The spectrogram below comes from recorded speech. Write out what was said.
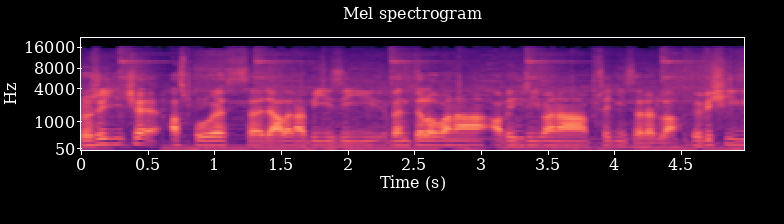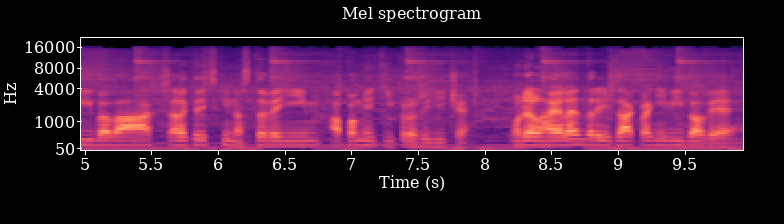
Pro řidiče a spolujezdce dále nabízí ventilovaná a vyhřívaná přední sedadla ve vyšších výbavách s elektrickým nastavením a pamětí pro řidiče. Model Highlander v základní výbavě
